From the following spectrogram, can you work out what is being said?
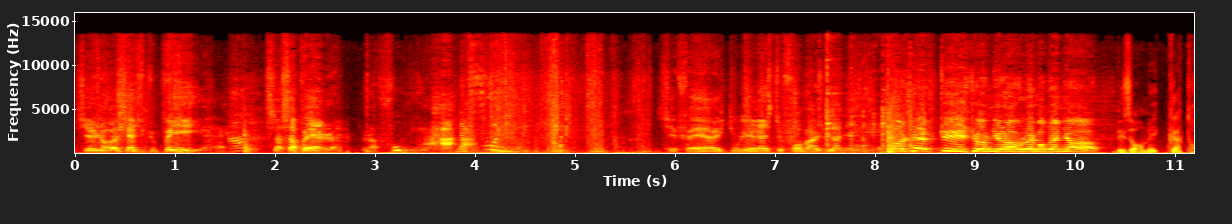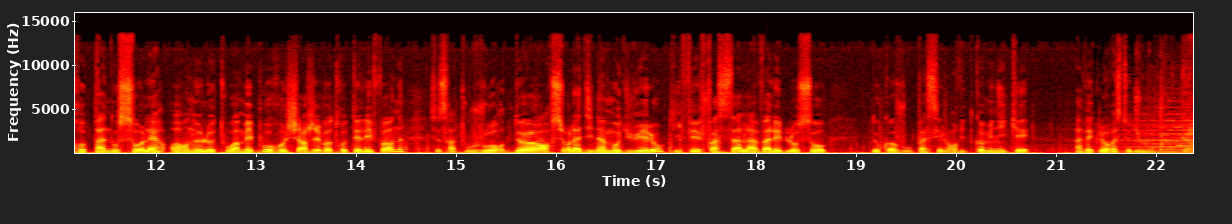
C'est une recette du pays. Ça s'appelle la fougne. La foule C'est fait avec tous les restes fromages de l'année. Moi j'ai petit, je veux devenir un vrai montagnard Désormais, quatre panneaux solaires ornent le toit. Mais pour recharger votre téléphone, ce sera toujours dehors sur la dynamo du vélo qui fait face à la vallée de l'Osso. De quoi vous passer l'envie de communiquer avec le reste du monde. Que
